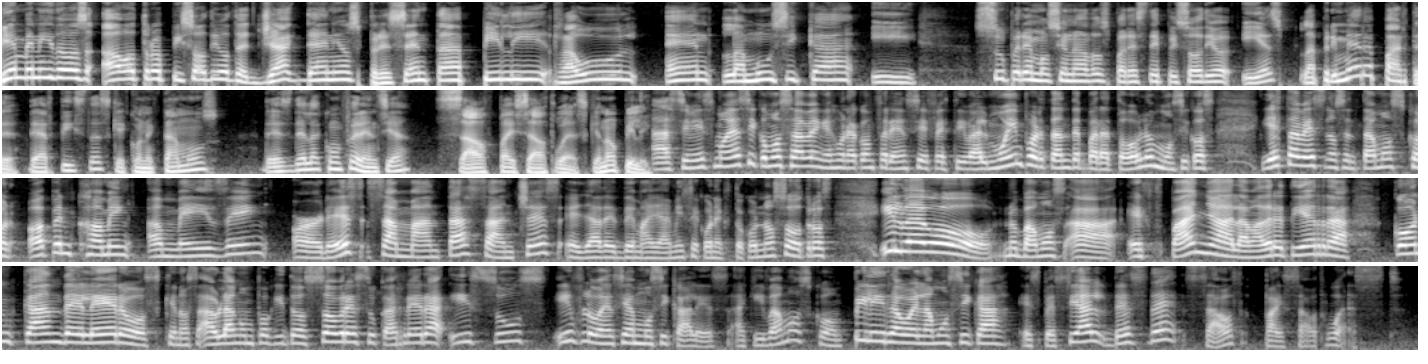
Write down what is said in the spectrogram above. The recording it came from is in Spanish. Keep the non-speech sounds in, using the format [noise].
Bienvenidos a otro episodio de Jack Daniels presenta Pili, Raúl en la música y súper emocionados para este episodio. Y es la primera parte de artistas que conectamos desde la conferencia South by Southwest, ¿que no, Pili? Así mismo es, y como saben, es una conferencia y festival muy importante para todos los músicos. Y esta vez nos sentamos con Up and Coming Amazing Artist Samantha Sánchez. Ella desde Miami se conectó con nosotros. Y luego nos vamos a España, la madre tierra, con Candeleros, que nos hablan un poquito sobre su carrera y sus influencias musicales. Aquí vamos con Pili Raúl en la música especial desde South by Southwest.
